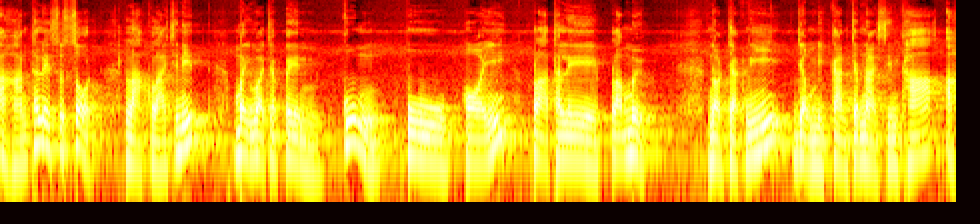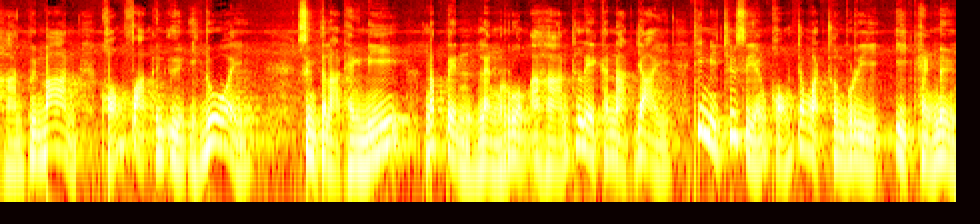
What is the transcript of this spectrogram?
อาหารทะเลสดๆ หลากหลายชนิด ไม่ว่าจะเป็น กุ้ง ปู หอย ปลาทะเล ปลาหมึก นอกจากนี้ยังมีการจำหน่ายสินค้าอาหารพื้นบ้านของฝากอื่นๆ อีกด้วย ซึ่งตลาดแห่งนี้นับเป็นแหล่งรวมอาหารทะเลขนาดใหญ่ ที่มีชื่อเสียงของจังหวัดชนบุรีอีกแห่งหนึ่ง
